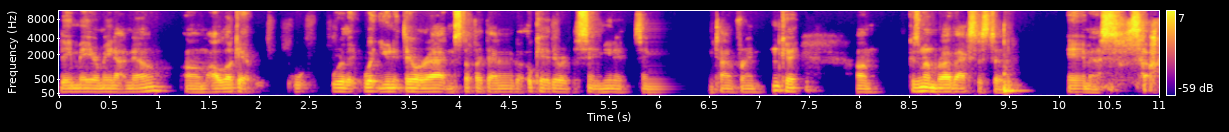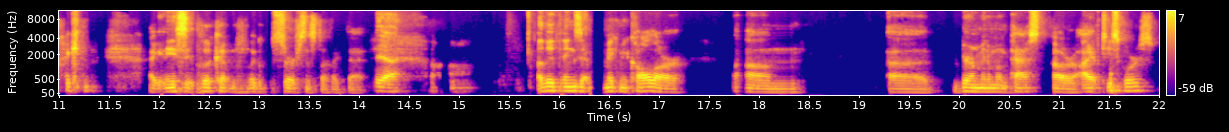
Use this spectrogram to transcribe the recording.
they may or may not know. Um, I'll look at where they, what unit they were at and stuff like that, and I go, okay, they were at the same unit, same time frame. Okay, because um, remember I have access to AMS, so I can I can easily look up look up SURFs and stuff like that. Yeah. Um, other things that make me call are um, uh, bare minimum pass or IFT scores,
